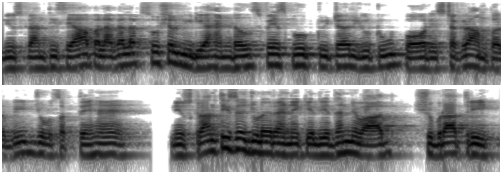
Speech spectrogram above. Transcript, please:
न्यूज़ क्रांति से आप अलग अलग social media handles Facebook Twitter YouTube और इंस्टाग्राम पर भी जुड़ सकते हैं। न्यूज़ क्रांति से जुड़े रहने के लिए धन्यवाद। शुभ रात्रि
